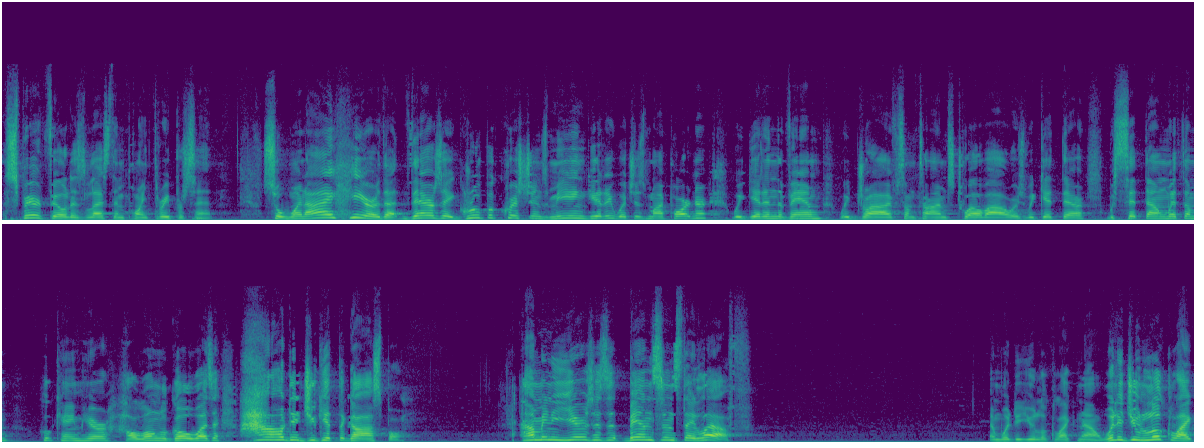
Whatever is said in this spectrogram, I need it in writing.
Spirit filled is less than 0.3%. So when I hear that there's a group of Christians, me and Giddy, which is my partner, we get in the van, we drive sometimes 12 hours. We get there, we sit down with them. Who came here? How long ago was it? How did you get the gospel? How many years has it been since they left? And what do you look like now? What did you look like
